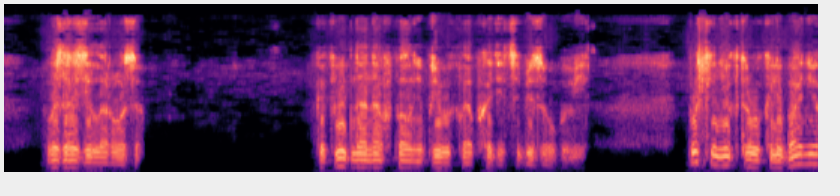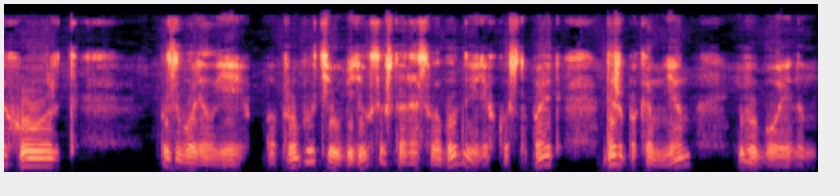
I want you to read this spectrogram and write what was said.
— возразила Роза. Как видно, она вполне привыкла обходиться без обуви. После некоторого колебания Ховард позволил ей попробовать и убедился, что она свободна и легко ступает даже по камням и выбоинам.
